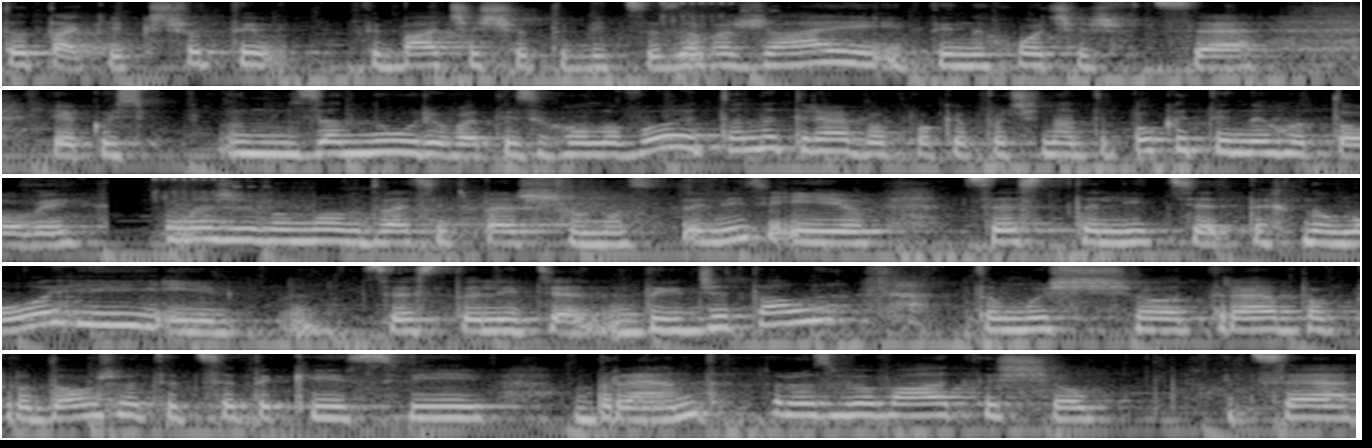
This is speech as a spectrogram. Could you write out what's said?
то так. Якщо ти, ти бачиш, що тобі це заважає, і ти не хочеш в це якось занурюватись головою, то не треба поки починати, поки ти не готовий. Ми живемо в 21 столітті, і це століття технологій, і це століття диджитал, тому що треба продовжувати це такий свій бренд розвивати, щоб це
